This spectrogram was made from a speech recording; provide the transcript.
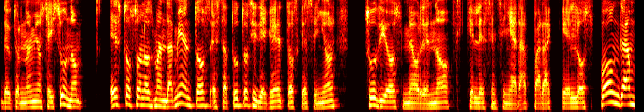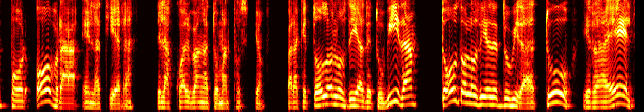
Deuteronomio 6.1, estos son los mandamientos, estatutos y decretos que el Señor su Dios me ordenó que les enseñara para que los pongan por obra en la tierra de la cual van a tomar posesión, para que todos los días de tu vida, todos los días de tu vida, tú, Israel,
